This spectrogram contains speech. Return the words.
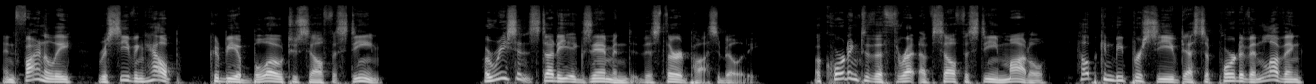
And finally, receiving help could be a blow to self esteem. A recent study examined this third possibility. According to the threat of self esteem model, help can be perceived as supportive and loving,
